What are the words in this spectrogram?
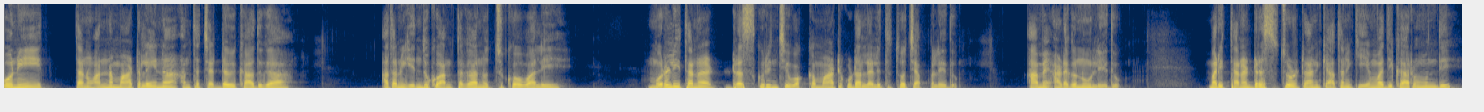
పోనీ తను అన్న మాటలైనా అంత చెడ్డవి కాదుగా? అతను ఎందుకు అంతగా నొచ్చుకోవాలి? మురళి తన డ్రెస్ గురించి ఒక్క మాట కూడా లలితతో చెప్పలేదు. ఆమె అడగనూ లేదు. మరి తన డ్రెస్ చూడటానికి అతనికి ఏం అధికారం ఉంది?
